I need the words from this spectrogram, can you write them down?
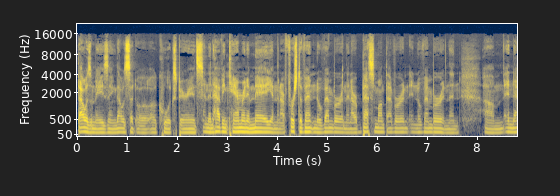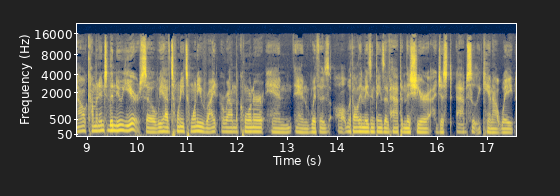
that was amazing. That was such a, a cool experience. And then having Cameron in May, and then our first event in November, and then our best month ever in, in November, and then um, and now coming into the new year, so we have 2020 right around the corner, and and with us all, with all the amazing things that have happened this year, I just absolutely cannot wait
